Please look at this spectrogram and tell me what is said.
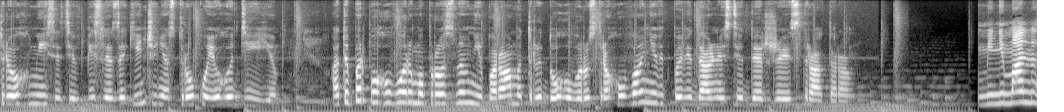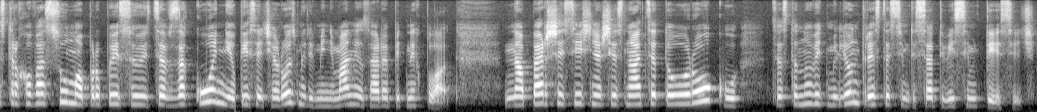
трьох місяців після закінчення строку його дії. А тепер поговоримо про основні параметри договору страхування відповідальності держреєстратора. Мінімальна страхова сума прописується в законі тисяча розмірів мінімальних заробітних плат. На 1 січня 2016 року це становить 1 378 тисяч.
